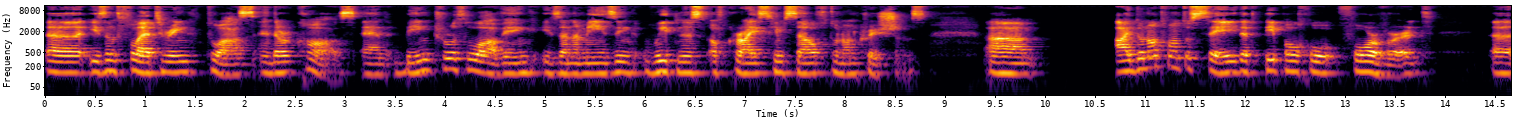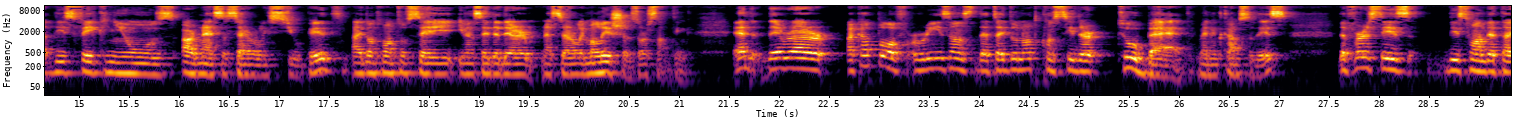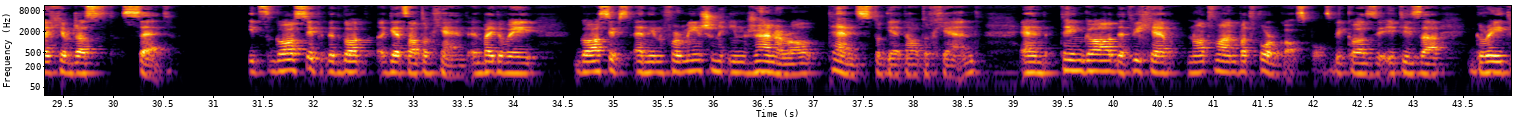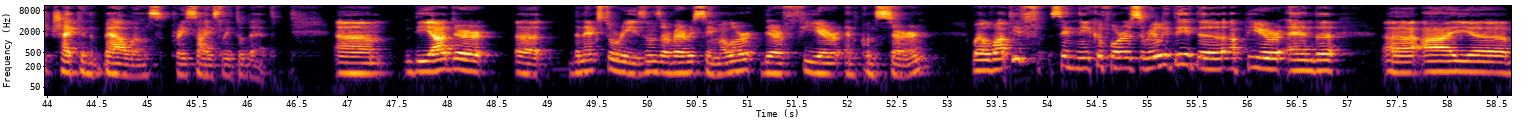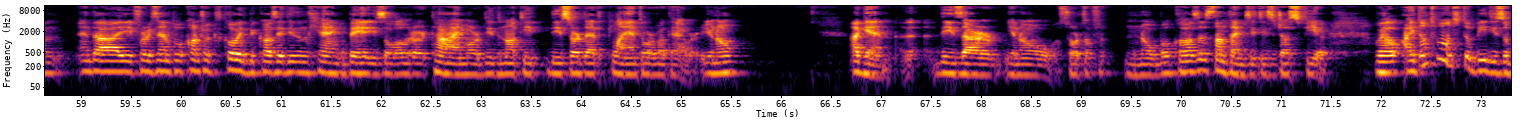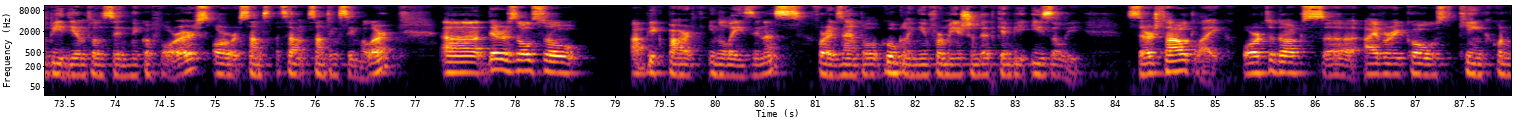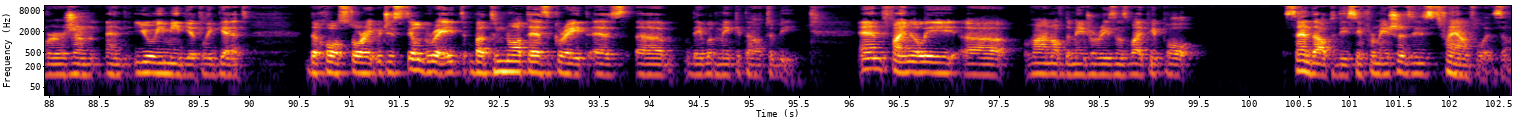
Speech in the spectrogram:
uh, isn't flattering to us and our cause. And being truth loving is an amazing witness of Christ Himself to non Christians. Um, I do not want to say that people who forward uh, these fake news are necessarily stupid. I don't want to say even say that they're necessarily malicious or something. And there are a couple of reasons that I do not consider too bad when it comes to this. The first is this one that I have just said. It's gossip that got, gets out of hand. And by the way, gossips and information in general tends to get out of hand. And thank God that we have not one but four gospels because it is a great check and balance precisely to that. Um, the other, uh, the next two reasons are very similar. They're fear and concern. Well, what if Saint Nicephorus really did uh, appear and uh, uh, I um, and I, for example, contracted COVID because I didn't hang basil all the time or did not eat this or that plant or whatever, you know? Again, uh, these are, you know, sort of noble causes. Sometimes it is just fear. Well, I don't want to be disobedient on St. Nicephorus or some, some, something similar. Uh, there is also a big part in laziness. For example, Googling information that can be easily searched out like Orthodox uh, Ivory Coast King conversion and you immediately get the whole story, which is still great, but not as great as uh, they would make it out to be. And finally, uh, one of the major reasons why people send out this information is triumphalism.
